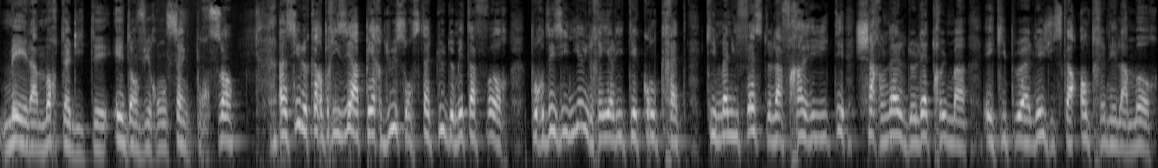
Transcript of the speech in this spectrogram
mais la mortalité est d'environ 5%. Ainsi, le cœur brisé a perdu son statut de métaphore pour désigner une réalité concrète qui manifeste la fragilité charnelle de l'être humain et qui peut aller jusqu'à entraîner la mort.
